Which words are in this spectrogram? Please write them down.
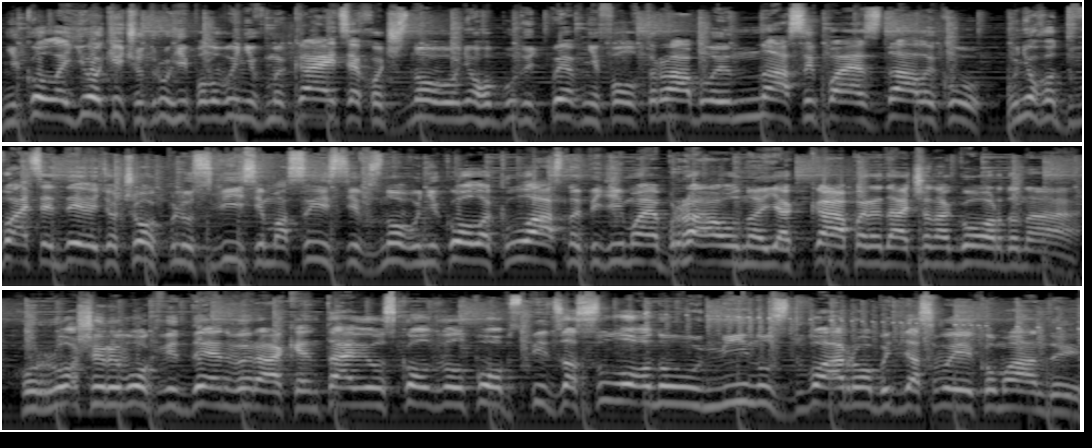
Нікола Йокіч у другій половині вмикається, хоч знову у нього будуть певні фолтрабли, насипає здалеку. У нього 29 очок, плюс 8 асистів. Знову Нікола класно підіймає Брауна. Яка передача на Гордона. Хороший ривок від Денвера. Кентавіус Колдвелл Поп з-під заслону. Мінус 2 робить для своєї команди.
